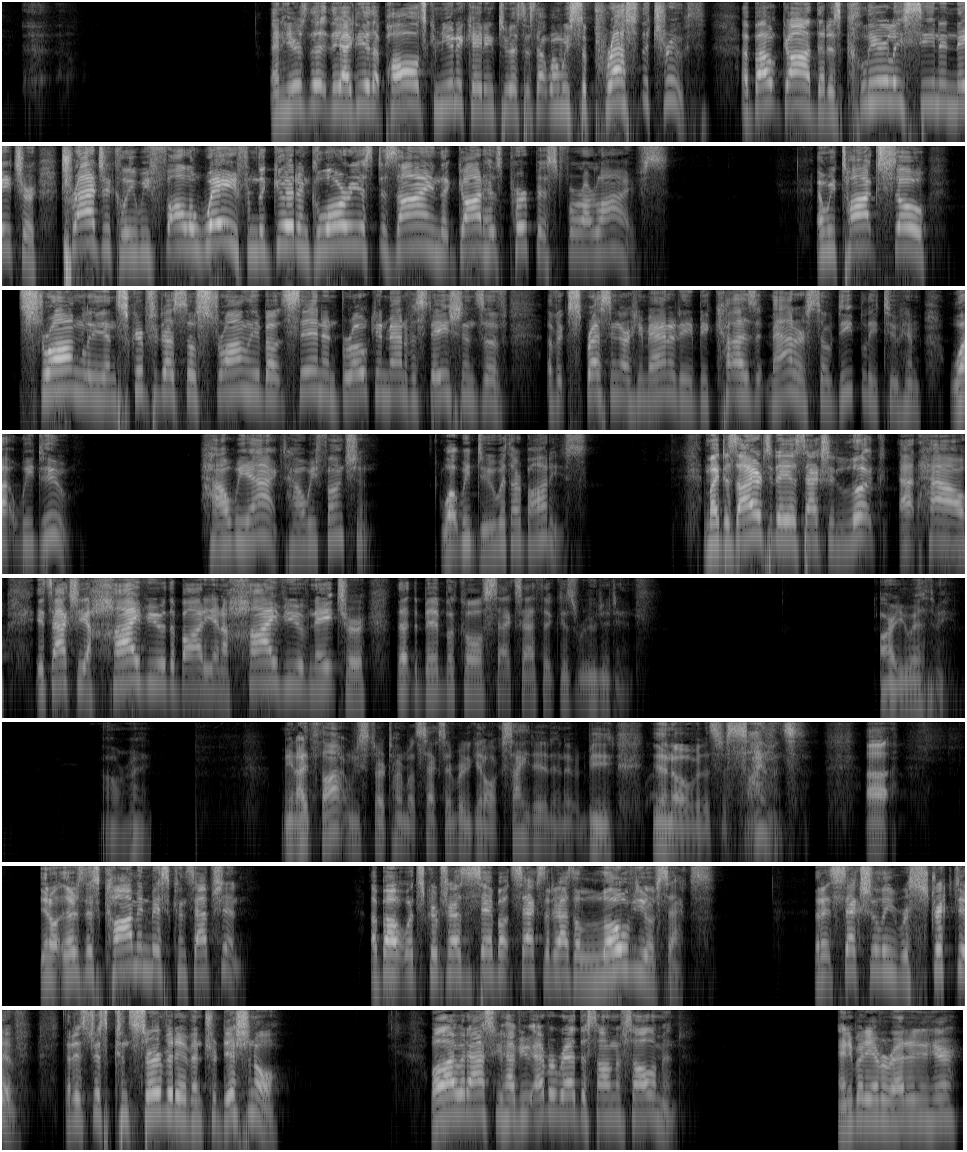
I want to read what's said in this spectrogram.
And here's the, the idea that Paul's communicating to us is that when we suppress the truth about God that is clearly seen in nature, tragically we fall away from the good and glorious design that God has purposed for our lives. And we talk so strongly, and Scripture does so strongly about sin and broken manifestations of, of expressing our humanity because it matters so deeply to Him what we do how we act, how we function, what we do with our bodies. My desire today is to actually look at how it's actually a high view of the body and a high view of nature that the biblical sex ethic is rooted in. Are you with me? All right. I mean, I thought we start talking about sex, everybody would get all excited and it would be, you know, but it's just silence. Uh, you know, there's this common misconception about what Scripture has to say about sex, that it has a low view of sex, that it's sexually restrictive, that it's just conservative and traditional. Well, I would ask you, have you ever read the Song of Solomon? Anybody ever read it in here?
